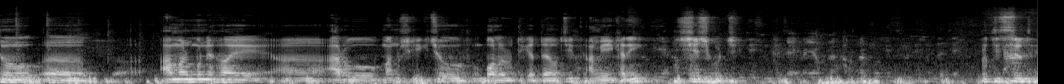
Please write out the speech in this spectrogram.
তো আমার মনে হয় আহ, আরও মানুষকে কিছু বলার অধিকার দেওয়া উচিত। আমি এখানেই শেষ করছি। প্রতিশ্রুতি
